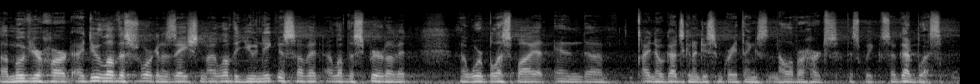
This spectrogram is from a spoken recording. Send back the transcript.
Uh, move your heart. I do love this organization. I love the uniqueness of it. I love the spirit of it. Uh, we're blessed by it. And uh, I know God's going to do some great things in all of our hearts this week. So, God bless.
